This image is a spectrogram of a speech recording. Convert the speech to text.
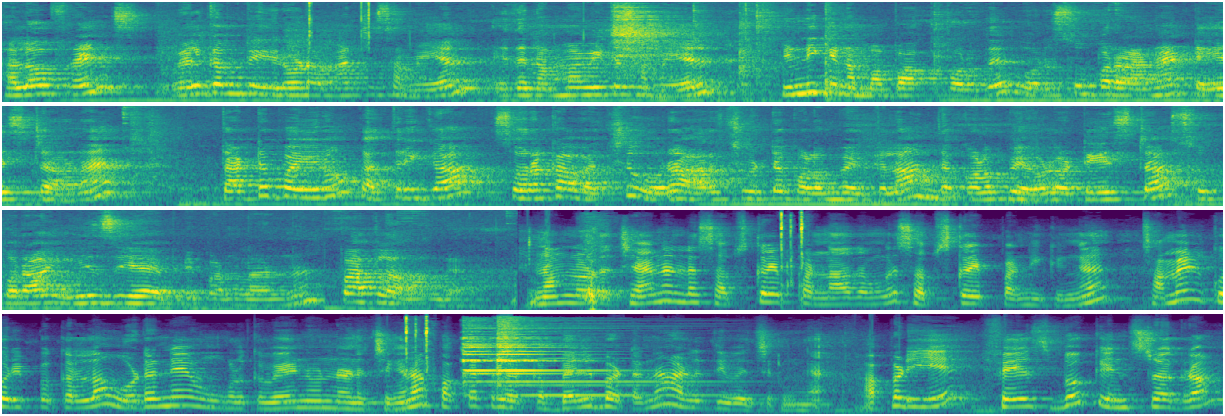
ஹலோ ஃப்ரெண்ட்ஸ் வெல்கம் டு ஈரோட அம்மாச்சி சமையல். இது நம்ம வீட்டு சமையல். இன்றைக்கி நம்ம பார்க்க போகிறது ஒரு சூப்பரான டேஸ்ட்டான தட்டைப்பயிரும் கத்திரிக்காய் சுரக்காய் வச்சு ஒரு அரைச்சி விட்ட குழம்பு வைக்கலாம். இந்த குழம்பு எவ்வளோ டேஸ்ட்டாக சூப்பராக ஈஸியாக எப்படி பண்ணலான்னு பார்க்கலாம் வாங்க. நம்மளோட சேனலில் சப்ஸ்கிரைப் பண்ணாதவங்க சப்ஸ்கிரைப் பண்ணிக்கோங்க. சமையல் குறிப்புக்கள்லாம் உடனே உங்களுக்கு வேணும்னு நினச்சிங்கன்னா பக்கத்தில் இருக்க பெல் பட்டனை அழுத்தி வச்சுக்கோங்க. அப்படியே ஃபேஸ்புக் இன்ஸ்டாகிராம்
